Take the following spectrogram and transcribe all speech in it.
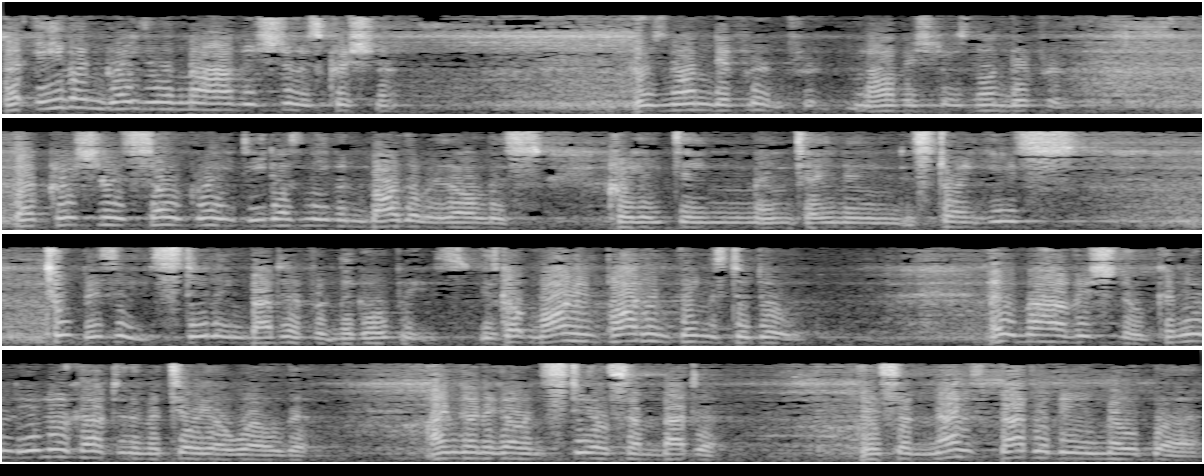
But even greater than Mahavishnu is Krishna, who's non-different. Mahavishnu is non-different. But Krishna is so great, he doesn't even bother with all this creating, maintaining, destroying. He's too busy stealing butter from the gopis. He's got more important things to do. Hey Mahavishnu, can you, look after the material world? I'm going to go and steal some butter. There's some nice butter being made there.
